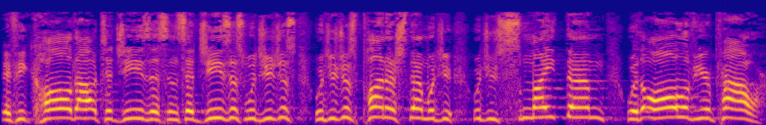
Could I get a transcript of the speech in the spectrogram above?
if he called out to Jesus and said, Jesus, would you just, would you just punish them? Would you, would you smite them with all of your power?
